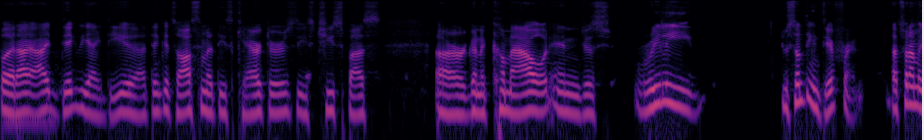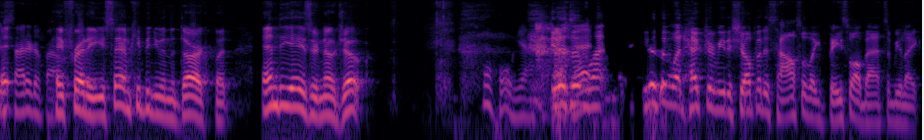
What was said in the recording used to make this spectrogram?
but I, I dig the idea. I think it's awesome that these characters, these cheese chispas, are gonna come out and just really do something different. That's what I'm excited hey, about. Hey, Freddie, you say I'm keeping you in the dark, but NDAs are no joke. Oh, oh yeah. he doesn't want he doesn't want Hector me to show up at his house with like baseball bats and be like,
